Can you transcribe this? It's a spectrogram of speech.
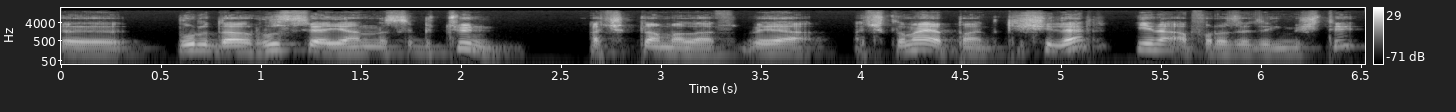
e, burada Rusya yanlısı bütün açıklamalar veya açıklama yapan kişiler yine aforoz edilmişti.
